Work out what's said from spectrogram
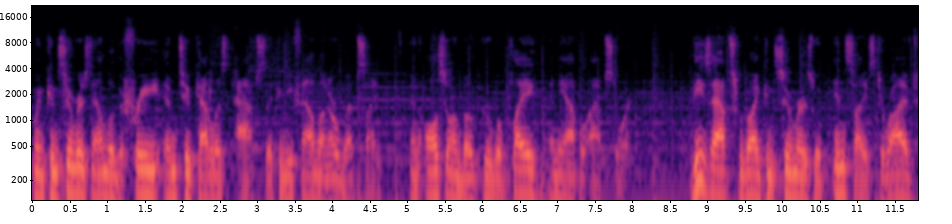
when consumers download the free M2 Catalyst apps that can be found on our website and also on both Google Play and the Apple App Store. These apps provide consumers with insights derived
